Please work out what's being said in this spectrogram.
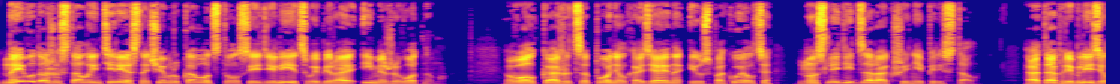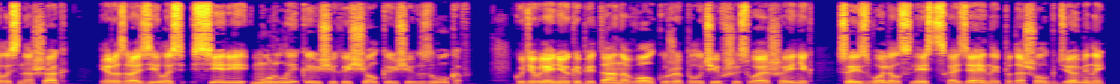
Наиву даже стало интересно, чем руководствовался идилиец, выбирая имя животному. Волк, кажется, понял хозяина и успокоился, но следить за Ракшей не перестал а та приблизилась на шаг и разразилась серией мурлыкающих и щелкающих звуков. К удивлению капитана, волк, уже получивший свой ошейник, соизволил слезть с хозяина и подошел к Деминой,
